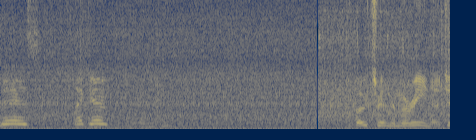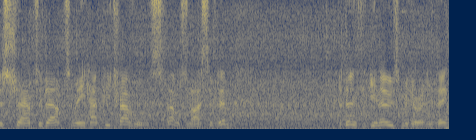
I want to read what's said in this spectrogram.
Cheers. Thank you. The boater in the marina just shouted out to me, happy travels. That was nice of him. I don't think he knows me or anything.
